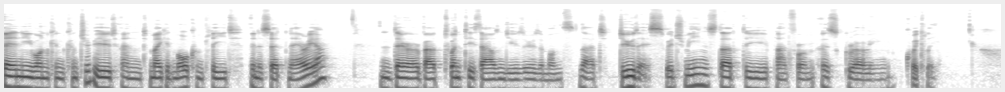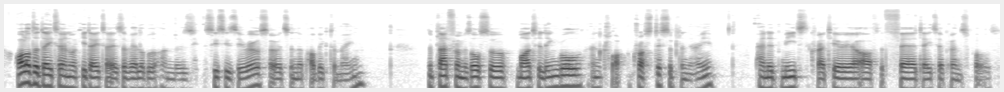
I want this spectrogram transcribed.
anyone can contribute and make it more complete in a certain area. And there are about 20,000 users a month that do this, which means that the platform is growing quickly. All of the data in Wikidata is available under CC0, so it's in the public domain. The platform is also multilingual and cross-disciplinary, and it meets the criteria of the FAIR data principles,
